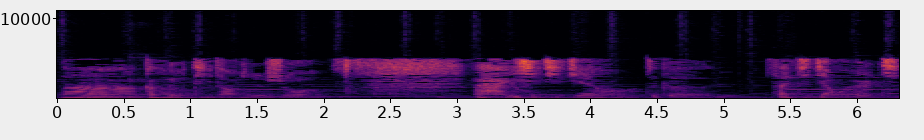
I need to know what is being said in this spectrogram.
那刚刚有提到就是说，啊，疫情期间哦，这个三级降为二级。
